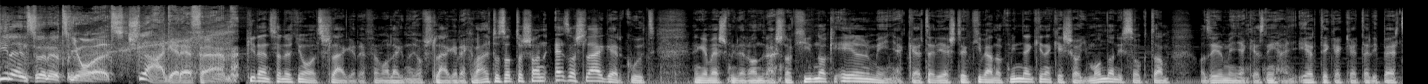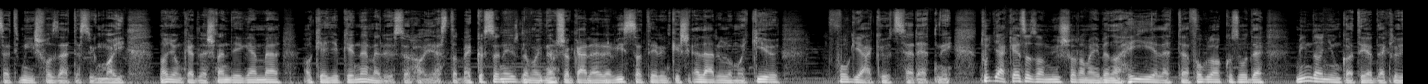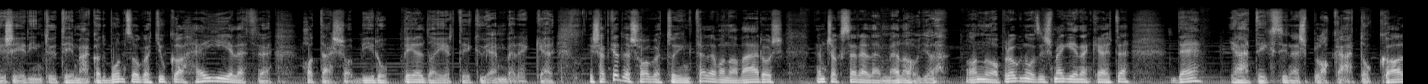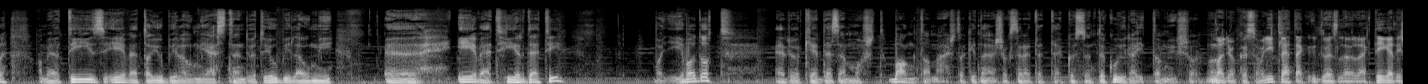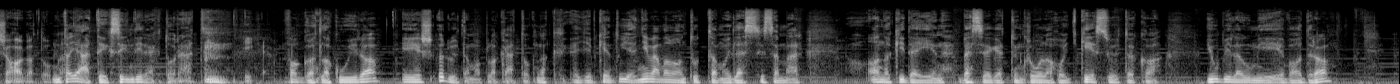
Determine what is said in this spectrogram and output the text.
958! Sláger FM! 958! Sláger FM a legnagyobb slágerek változatosan. Ez a slágerkult. Engem Esmiller Andrásnak hívnak. Élményekkel teli estét kívánok mindenkinek, és ahogy mondani szoktam, az élményekhez néhány értékekkel teli percet mi is hozzáteszünk mai nagyon kedves vendégemmel, aki egyébként nem először hallja ezt a beköszönést, de majd nem sokára erre visszatérünk, és elárulom, hogy ki ő fogják őt szeretni. Tudják, ez az a műsor, amelyben a helyi élettel foglalkozó, de mindannyiunkat érdeklő és érintő témákat boncolgatjuk a helyi életre hatással bíró példaértékű emberekkel. És hát kedves hallgatóink, tele van a város, nem csak szerelemmel, ahogy annó a prognózis megénekelte, de játékszínes plakátokkal, amely a tíz évet a jubileumi esztendőt, a jubileumi ö, évet hirdeti, vagy évadot, Erről kérdezem most Bank Tamást, akit nagyon sok szeretettel köszöntök újra itt a műsorban. Nagyon köszönöm, hogy itt lehetek, üdvözlőlek téged és a hallgatókat. Mint a játékszín direktorát. Igen. Faggatlak újra, és örültem a plakátoknak egyébként. Ugye nyilvánvalóan tudtam, hogy lesz, hiszen már annak idején beszélgettünk róla, hogy készültök a jubileumi évadra,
